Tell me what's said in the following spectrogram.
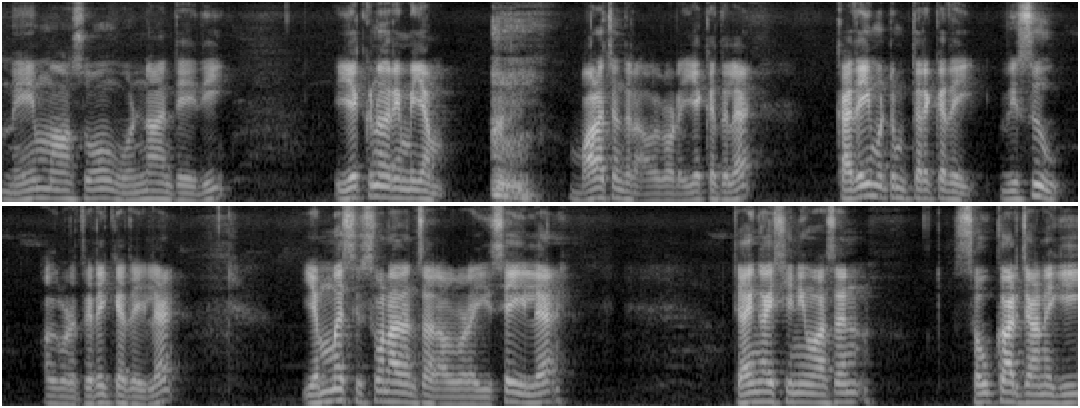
மே மாதம் ஒன்றாம் தேதி இயக்குனர் இமயம் பாலச்சந்திரன் அவர்களோட இயக்கத்தில் கதை மற்றும் திரைக்கதை விசு அவர்களோட திரைக்கதையில் எம்எஸ் விஸ்வநாதன் சார் அவர்களோட இசையில் தேங்காய் சீனிவாசன் சவுகார் ஜானகி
